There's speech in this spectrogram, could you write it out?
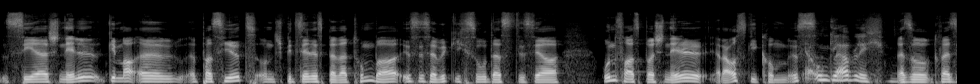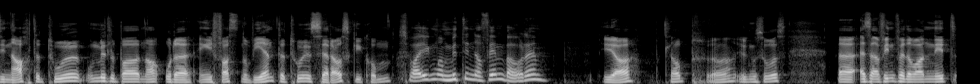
sehr schnell äh, passiert und speziell jetzt bei Watumba ist es ja wirklich so, dass das ja unfassbar schnell rausgekommen ist. Ja, unglaublich. Also quasi nach der Tour, unmittelbar nach, oder eigentlich fast nur während der Tour ist er rausgekommen. Es war irgendwann Mitte November, oder? Ja, glaub, ja, irgend sowas. Äh, Also auf jeden Fall, da war nicht,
